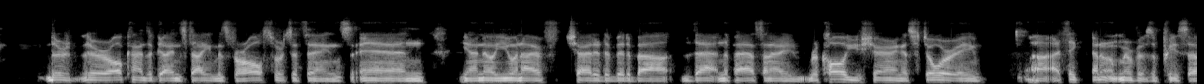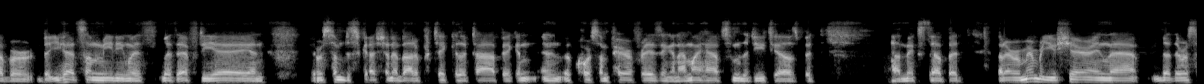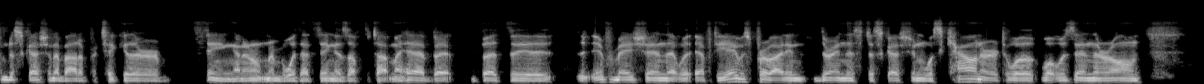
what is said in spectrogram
there there are all kinds of guidance documents for all sorts of things, and yeah, I know you and I have chatted a bit about that in the past, and I recall you sharing a story. Uh, I think I don't remember if it was a pre-sub or, but you had some meeting with with FDA, and there was some discussion about a particular topic, and and of course I'm paraphrasing, and I might have some of the details, but uh, mixed up. But but I remember you sharing that that there was some discussion about a particular thing, and I don't remember what that thing is off the top of my head, but but the the information that FDA was providing during this discussion was counter to what, what was in their own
